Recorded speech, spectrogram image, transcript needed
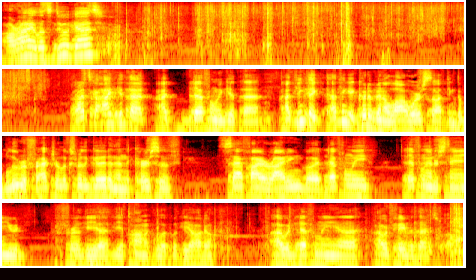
All right, let's do it, guys. it's got, I get that. I definitely get that. I think they. I think it could have been a lot worse though. I think the blue refractor looks really good, and then the cursive sapphire writing. But definitely, definitely understand you would prefer the uh, the atomic look with the auto. I would definitely. Uh, I would favor that as well.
